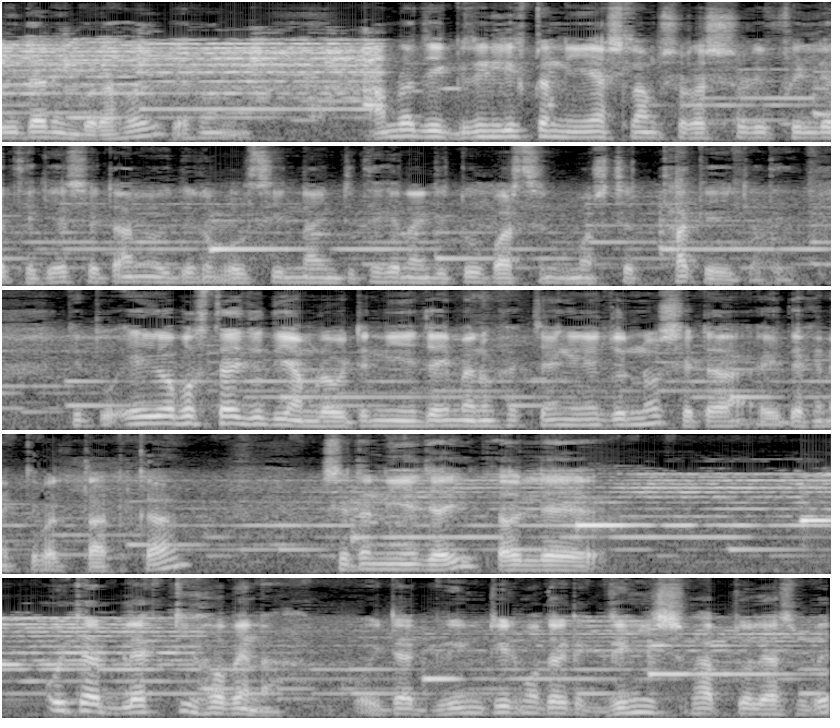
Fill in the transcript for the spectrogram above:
উইদারিং করা হয় এখন আমরা যে গ্রিন লিফটা নিয়ে আসলাম সরাসরি ফিল্ডে থেকে, সেটা আমি ওই দিনে বলছি নাইনটি থেকে নাইনটি টু পার্সেন্ট ময়েশ্চার থাকে এটাতে। কিন্তু এই অবস্থায় যদি আমরা ওইটা নিয়ে যাই ম্যানুফ্যাকচারিংয়ের জন্য, সেটা, এই দেখেন একেবারে টাটকা, সেটা নিয়ে যাই, তাহলে ওইটার ব্ল্যাক টি হবে না। ওইটা গ্রিন টির মতো একটা গ্রিনিশ ভাব চলে আসবে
